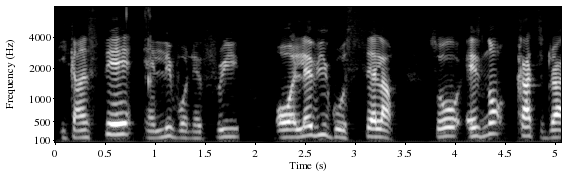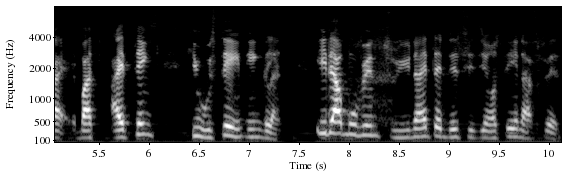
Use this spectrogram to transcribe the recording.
He can stay and live on a free, or Levy go sell him. So it's not cut dry. But I think he will stay in England, either moving to United this season or staying at Spurs.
